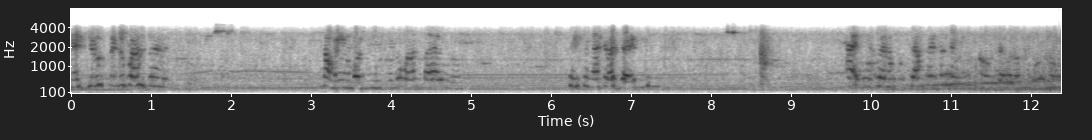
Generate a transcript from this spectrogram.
eu tia não tem no guarda-roupa. Não, mãe, não pode ir no guarda-roupa. Tem que me agradecer. Ai, eu não posso sempre nem isso, não, eu não posso, não.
